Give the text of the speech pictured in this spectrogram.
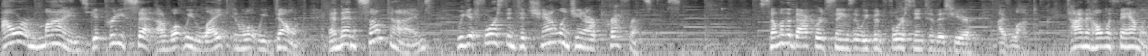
Our minds get pretty set on what we like and what we don't. And then sometimes we get forced into challenging our preferences. Some of the backwards things that we've been forced into this year, I've loved. Time at home with family,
